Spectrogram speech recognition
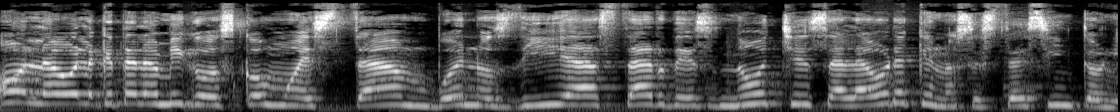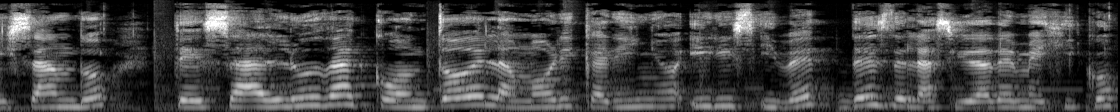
Hola, hola, ¿qué tal amigos? ¿Cómo están? Buenos días, tardes, noches, a la hora que nos estés sintonizando. Te saluda con todo el amor y cariño Iris y Beth desde la Ciudad de México.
